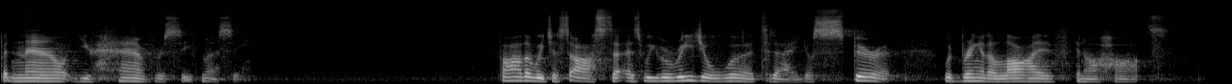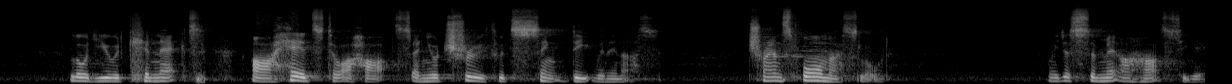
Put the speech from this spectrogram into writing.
but now you have received mercy. Father, we just ask that as we read your word today, your spirit would bring it alive in our hearts. Lord, you would connect our heads to our hearts and your truth would sink deep within us. Transform us, Lord. We just submit our hearts to you.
